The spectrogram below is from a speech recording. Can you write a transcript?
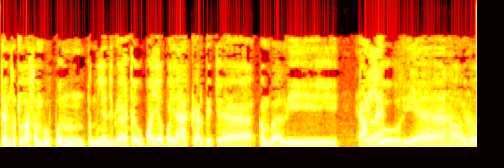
dan setelah sembuh pun tentunya juga ada upaya-upaya agar tidak kembali kambuh ya. Oh, itu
